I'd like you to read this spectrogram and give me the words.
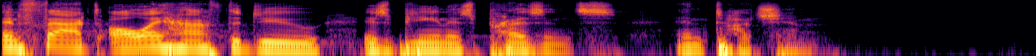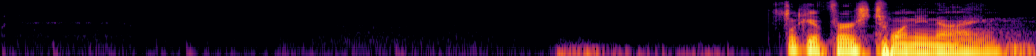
In fact, all I have to do is be in his presence and touch him. Look at verse 29.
